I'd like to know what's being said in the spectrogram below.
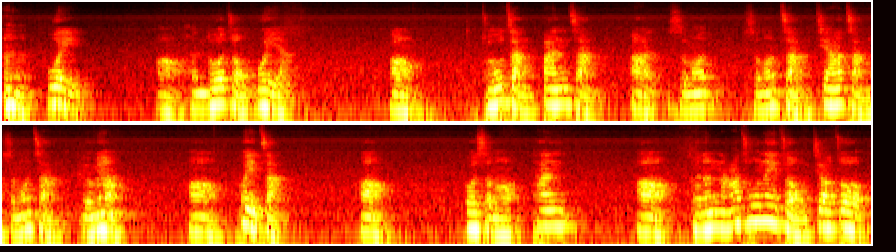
为。啊，很多种位啊，啊，组长、班长啊，什么什么长、家长什么长，有没有？啊，会长，啊，或什么贪，啊，可能拿出那种叫做，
